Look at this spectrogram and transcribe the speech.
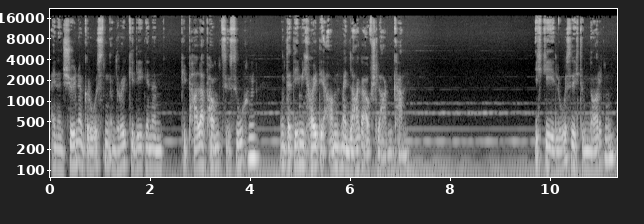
einen schönen, großen und ruhig gelegenen Pipala-Baum zu suchen, unter dem ich heute Abend mein Lager aufschlagen kann. Ich gehe los Richtung Norden,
